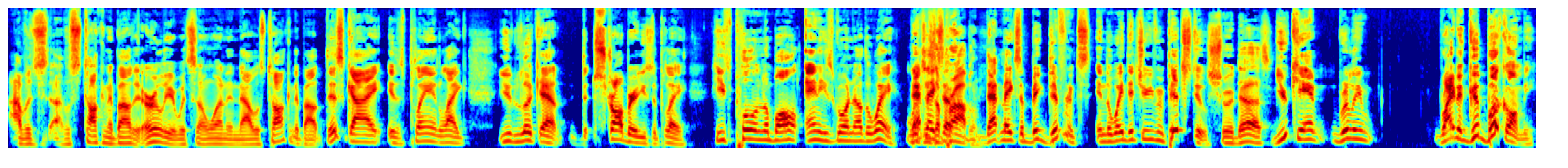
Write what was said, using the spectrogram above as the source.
I was I was talking about it earlier with someone, and I was talking about this guy is playing like you look at Strawberry used to play. He's pulling the ball and he's going the other way, Which is makes a problem. That makes a big difference in the way that you even pitch to. Sure does. You can't really write a good book on me.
